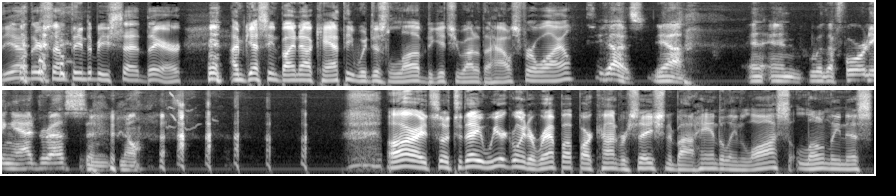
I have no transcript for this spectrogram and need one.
Yeah, there's something to be said there. I'm guessing by now Kathy would just love to get you out of the house for a while. She does, yeah. And, and with a forwarding address and no. All right, so today we are going to wrap up our conversation about handling loss, loneliness,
